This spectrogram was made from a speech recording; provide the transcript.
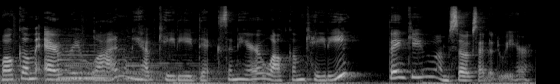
Welcome, everyone. We have Katie Dixon here. Welcome, Katie. Thank you. I'm so excited to be here.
